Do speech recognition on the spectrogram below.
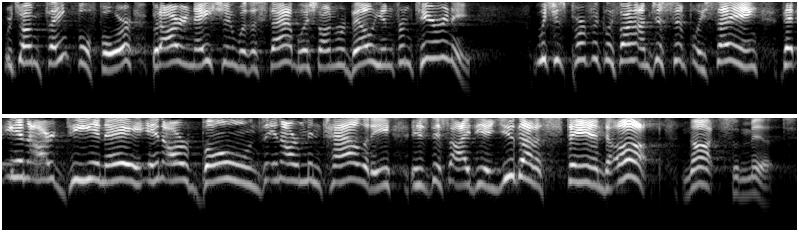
which I'm thankful for, but our nation was established on rebellion from tyranny, which is perfectly fine. I'm just simply saying that in our DNA, in our bones, in our mentality is this idea you got to stand up, not submit.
